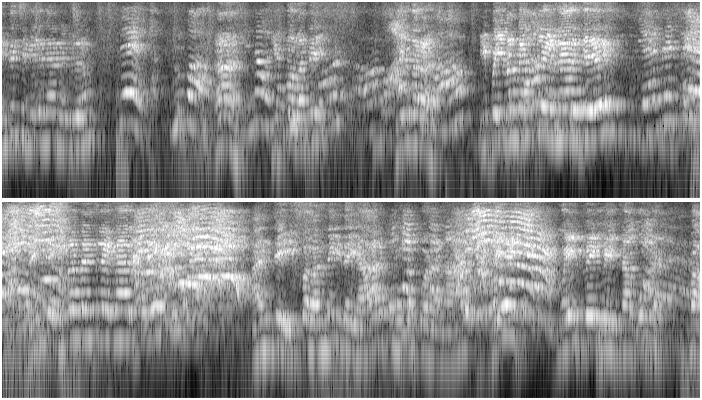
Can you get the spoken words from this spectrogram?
எந்திரிச்சு நில்லுங்க ரெண்டு பேரும். இப்போ வந்து இது வர. இப்போ இவன் கழுத்துல என்ன இருக்கு? ரெண்டு இவன் கழுத்துல என்ன இருக்கு? அஞ்சு. இப்போ வந்து இதை யார் கூட்ட போறானா வெயிட் வெயிட் வெயிட் வெயிட் நான் கூட்டுறேன் வா.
